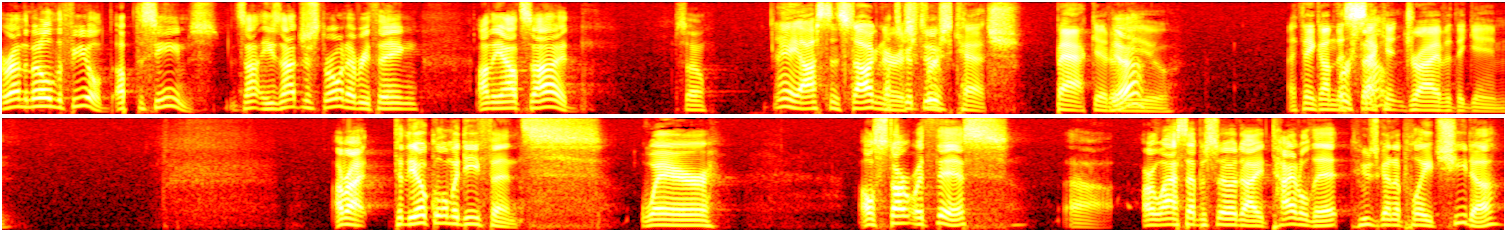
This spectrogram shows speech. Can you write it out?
around the middle of the field, up the seams. It's not he's not just throwing everything on the outside. So, hey, Austin Stogner his first too. catch back at yeah. OU. I think on the first second down. drive of the game. All right, to the Oklahoma defense, where I'll start with this. Uh, our last episode, I titled it "Who's Going to Play Cheetah,"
